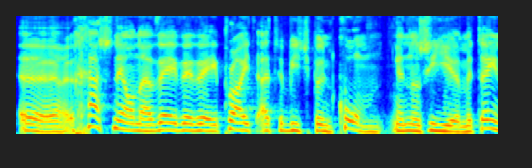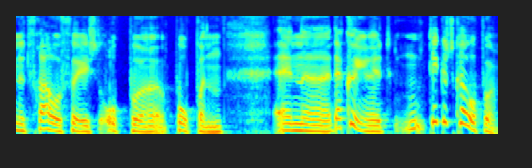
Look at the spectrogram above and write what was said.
Eh, ga snel naar www.prideatthebeach.com en dan zie je meteen het vrouwenfeest oppoppen. en eh, daar kun je het- tickets kopen.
